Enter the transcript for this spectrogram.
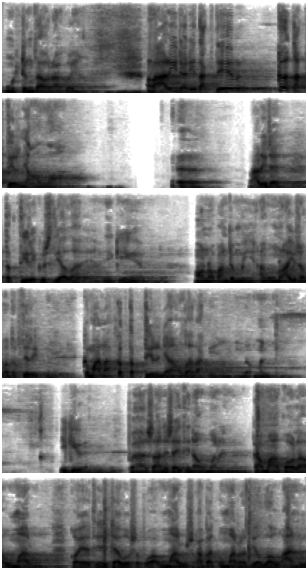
mudeng ta ora kowe. Lari dari takdir ke takdirnya Allah. Eh, lari dari takdir Gusti Allah iki ana pandemi, aku melayu saka takdir iku. Kemana? Ke takdirnya Allah lagi. Iki bahasane Sayyidina Umar ini. Kama qala Umar kaya dene dawuh sapa Umar sahabat Umar radhiyallahu anhu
